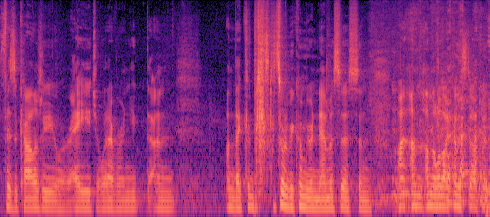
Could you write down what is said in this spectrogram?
physicality or age or whatever, and you and and they can sort of become your nemesis and and, and all that kind of stuff. And,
